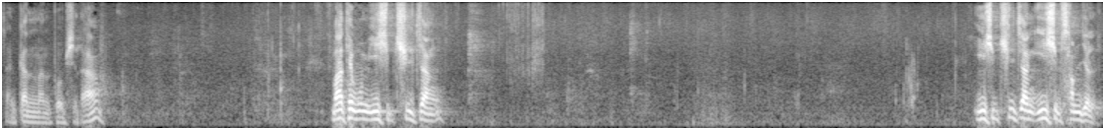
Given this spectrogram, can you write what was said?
잠깐만 봅시다. 마태복음 27장 27장 23절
